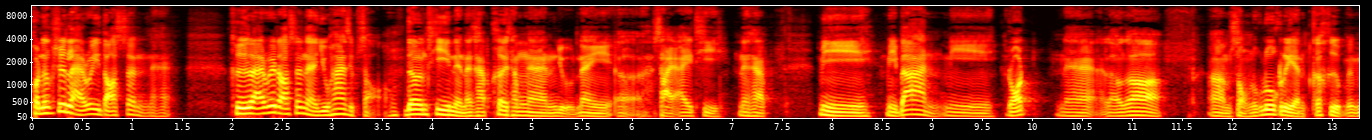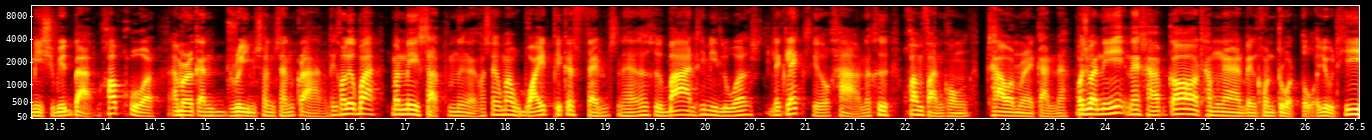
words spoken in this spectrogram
คนนึงชื่อแลรี่ดอสสันนะฮะ คือแลรี่ดอสสันเนี่ยอายุ52 เดิมทีเนี่ยนะครับเคยทำงานอยู่ในสายไอทีนะครับมีมีบ้านมีรถนะฮะแล้วก็ ส่งลูกๆเรียนก็คือมีชีวิตแบบครอบครัว American Dream ชนชั้นกลาง ที่เขาเรียกว่ามันมีสัตว์คำหนึ่งเขาใช้คำว่า white picket fence นะฮะก็คือบ้านที่มีรั้วเล็กๆสีขาวๆนั่นคือความฝันของชาวอเมริกันนะปัจจุบันนี้นะครับก็ทำงานเป็นคนตรวจตั๋วอยู่ที่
